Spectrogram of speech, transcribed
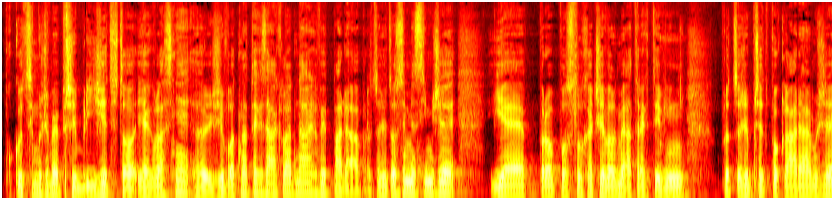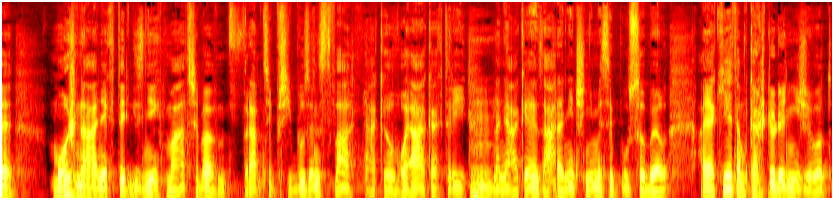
Pokud si můžeme přiblížit to, jak vlastně eh, život na těch základnách vypadá, protože to si myslím, že je pro posluchače velmi atraktivní, protože předpokládám, že možná některý z nich má třeba v rámci příbuzenstva nějakého vojáka, který hmm. na nějaké zahraniční misi působil. A jaký je tam každodenní život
